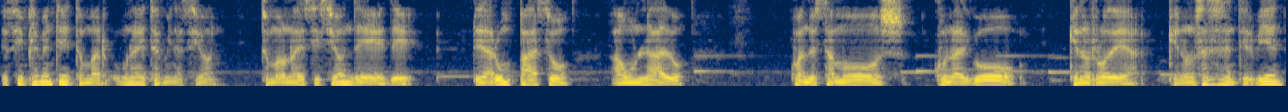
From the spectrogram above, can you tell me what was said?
es simplemente tomar una determinación, tomar una decisión de, de, dar un paso a un lado cuando estamos con algo que nos rodea, que no nos hace sentir bien,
